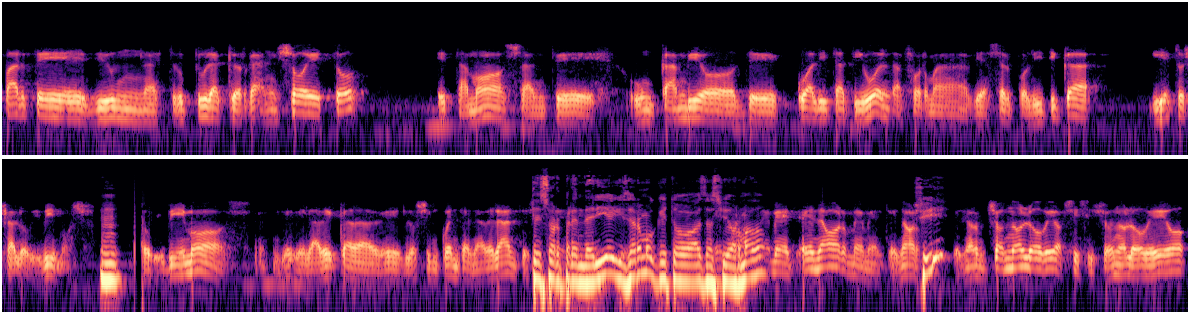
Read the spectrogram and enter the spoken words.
parte de una estructura que organizó esto, estamos ante un cambio de cualitativo en la forma de hacer política y esto ya lo vivimos. Mm. Lo vivimos desde la década de los 50 en adelante. ¿Te sorprendería, Guillermo, que esto haya sido armado? Enormemente, enormemente. Yo no lo veo, sí, sí, yo no lo veo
